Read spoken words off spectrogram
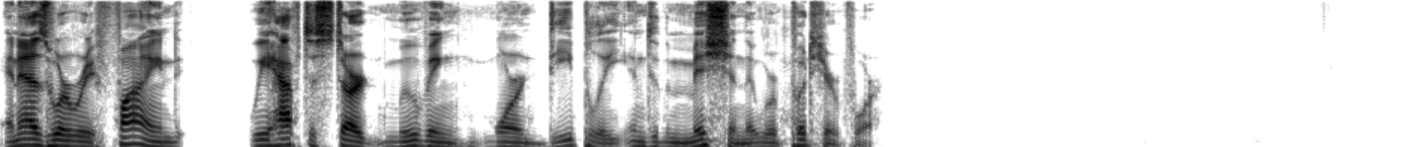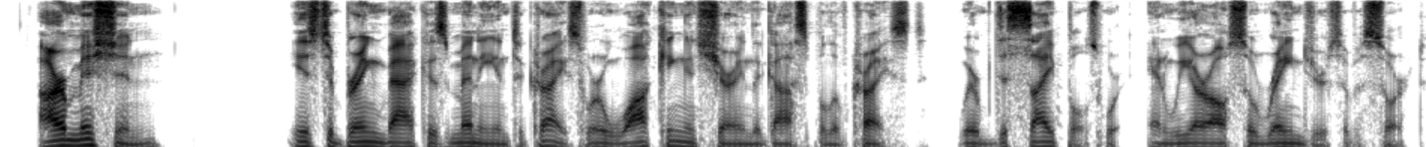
And as we're refined, we have to start moving more deeply into the mission that we're put here for. Our mission is to bring back as many into Christ. We're walking and sharing the gospel of Christ. We're disciples, we're, and we are also rangers of a sort.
